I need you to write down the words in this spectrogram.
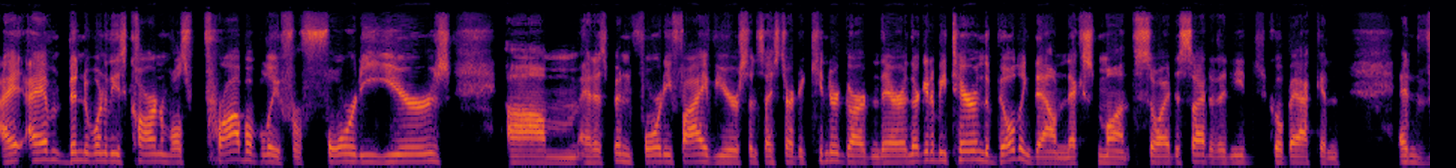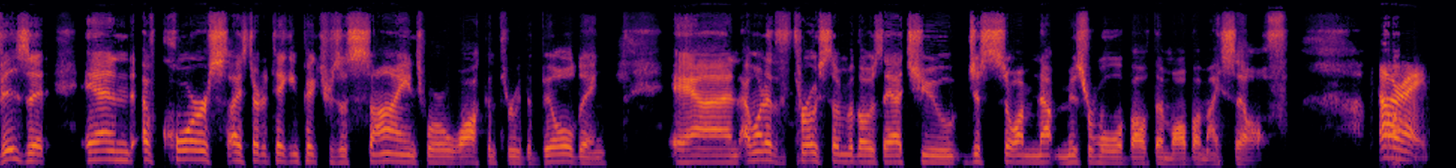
I, I haven't been to one of these carnivals probably for forty years, um, and it's been 45 years since I started kindergarten there, and they're going to be tearing the building down next month. So I decided I needed to go back and and visit. And of course, I started taking pictures of signs where we're walking through the building, and I wanted to throw some of those at you just so I'm not miserable about them all by myself. All Uh, right.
